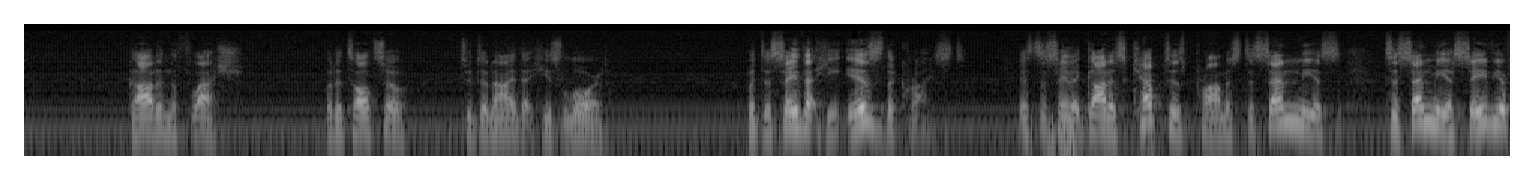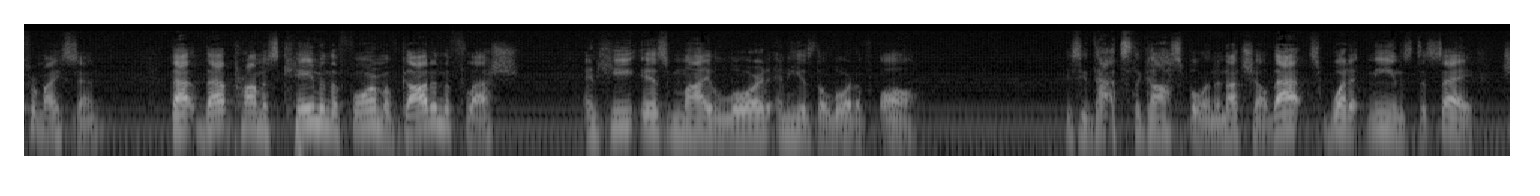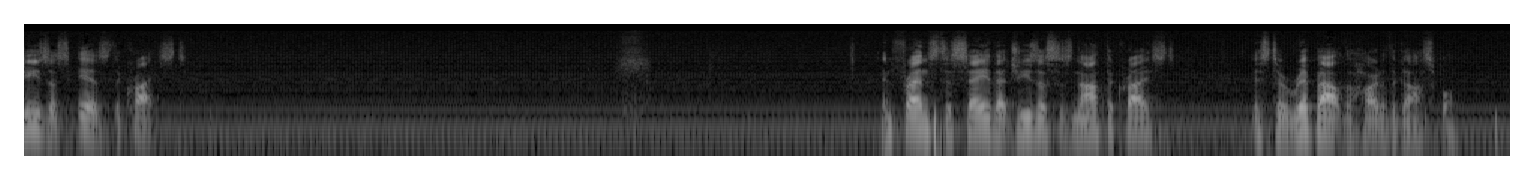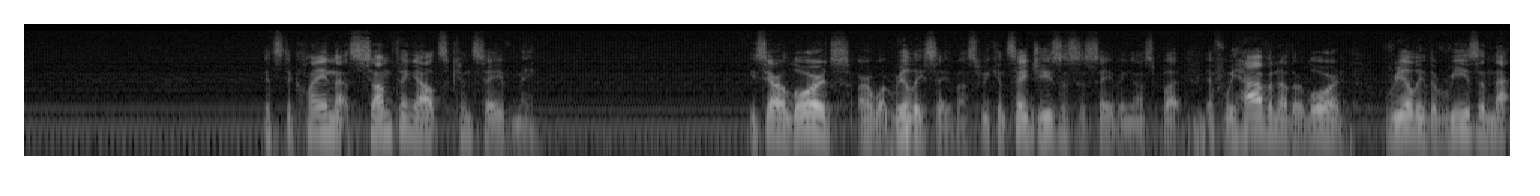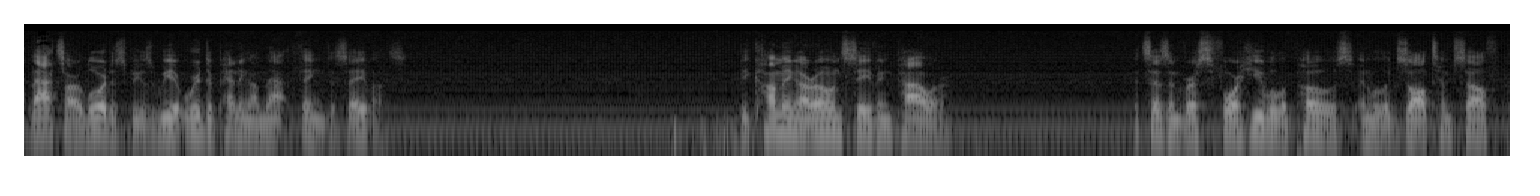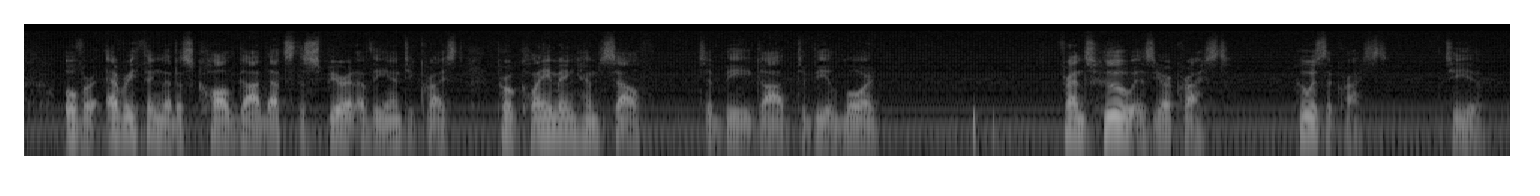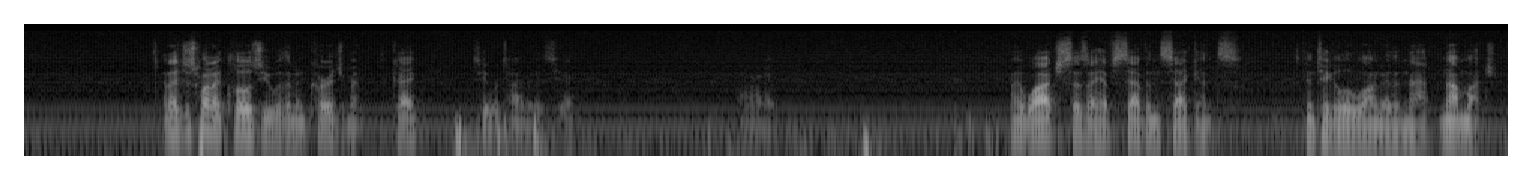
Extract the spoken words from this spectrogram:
God in the flesh. But it's also to deny that he's Lord. But to say that he is the Christ is to say that God has kept his promise to send me a, to send me a Savior for my sin. That, that promise came in the form of God in the flesh and he is my Lord, and he is the Lord of all. You see, that's the gospel in a nutshell. That's what it means to say Jesus is the Christ. And, friends, to say that Jesus is not the Christ is to rip out the heart of the gospel. It's to claim that something else can save me. You see, our Lords are what really save us. We can say Jesus is saving us, but if we have another Lord, really the reason that that's our Lord is because we, we're depending on that thing to save us. Becoming our own saving power. It says in verse 4 He will oppose and will exalt himself over everything that is called God. That's the spirit of the Antichrist, proclaiming himself to be God, to be Lord. Friends, who is your Christ? Who is the Christ to you? And I just want to close you with an encouragement, okay? See what time it is here. All right. My watch says I have seven seconds. It's going to take a little longer than that. Not much.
